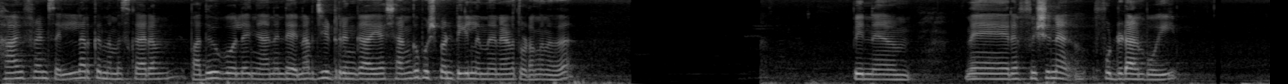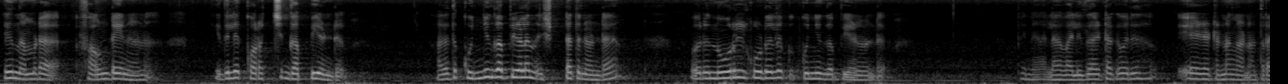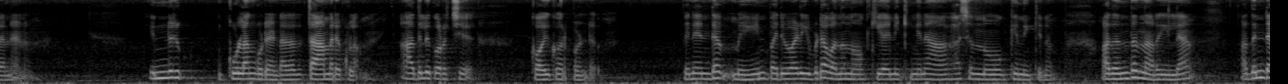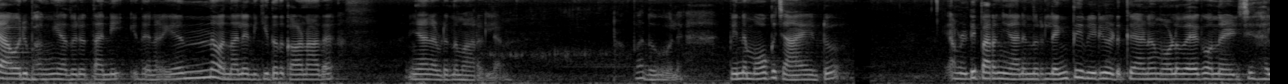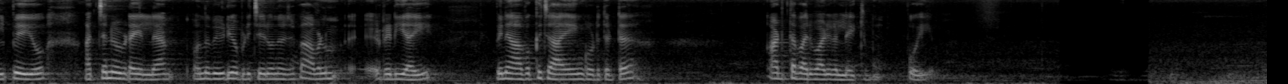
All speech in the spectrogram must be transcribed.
Hi friends എല്ലാവർക്കും നമസ്കാരം. പതിവ് പോലെ ഞാൻ എന്റെ എനർജി ഡ്രിങ്കായ ശംഖുപുഷ്പൻ ടീയിൽ നിന്ന് തന്നെയാണ് തുടങ്ങുന്നത്. പിന്നെ നേരെ ഫിഷിന് ഫുഡ് ഇടാൻ പോയി. ഇത് നമ്മുടെ ഫൗണ്ടെയിനാണ് ഇതിൽ കുറച്ച് ഗപ്പിയുണ്ട്. അതായത് കുഞ്ഞു ഗപ്പികൾ ഇഷ്ടത്തിനുണ്ട്. ഒരു നൂറിൽ കൂടുതൽ കുഞ്ഞു ഗപ്പികളുണ്ട്. പിന്നെ അല്ല വലുതായിട്ടൊക്കെ ഒരു ഏഴെട്ടെണ്ണം കാണാം അത്ര തന്നെയാണ്. ഇന്നൊരു കുളം കൂടെ ഉണ്ട് അതായത് താമരക്കുളം. അതിൽ കുറച്ച് കോഴിക്കോർപ്പുണ്ട്. പിന്നെ എന്റെ മെയിൻ പരിപാടി ഇവിടെ വന്ന് നോക്കിയാൽ എനിക്കിങ്ങനെ ആകാശം നോക്കി നിൽക്കണം. അതെന്തെന്നറിയില്ല. അതിന്റെ ആ ഒരു ഭംഗി അതൊരു തനി ഇതാണ് എന്ന് വന്നാലും എനിക്കിത് കാണാതെ ഞാൻ അവിടെ നിന്ന് മാറില്ല. അപ്പോൾ അതുപോലെ. പിന്നെ മോക്ക് ചായ ഇട്ടു അവളുടെ പറഞ്ഞു ഞാനിന്നൊരു ലെങ്തി വീഡിയോ എടുക്കുകയാണ്. മോൾ വേഗം ഒന്ന് അഴിച്ച് ഹെൽപ്പ് ചെയ്യുമോ അച്ഛനും ഇവിടെ ഇല്ല. ഒന്ന് വീഡിയോ പിടിച്ചു തരുമോ എന്ന് ചോദിച്ചപ്പോൾ അവളും റെഡിയായി. പിന്നെ അവൾക്ക് ചായയും കൊടുത്തിട്ട് അടുത്ത പരിപാടികളിലേക്ക് പോയി.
